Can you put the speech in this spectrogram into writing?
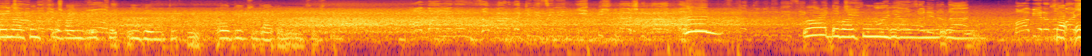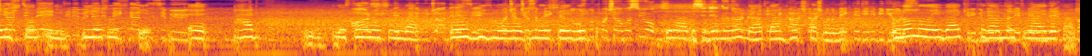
oynarken hiç yabancı çekmeyeceğim bir takım olduğu için zaten bunu seçtim. Almanya'nın zafer makinesinin 70 bin aşkın taraftarı Bu arada Barcelona'da bir eşit başkentinde tribünlerin beklentisi büyük. e, her gösteri maçında oynadığımız pek de şeyde kazanılır ya, kaliteli hatta hep biliyoruz. Ondan dolayı belki kazanma ihtimaline taleplerinde karşı.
